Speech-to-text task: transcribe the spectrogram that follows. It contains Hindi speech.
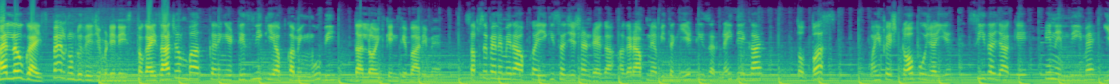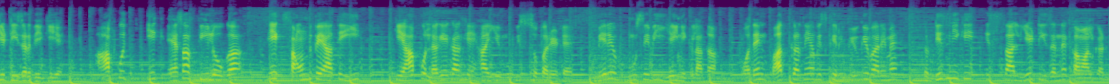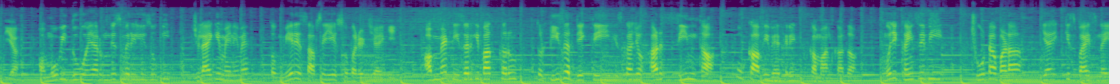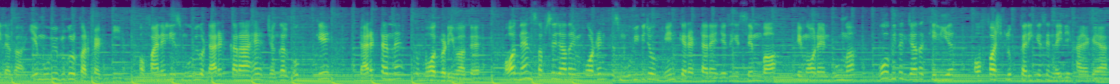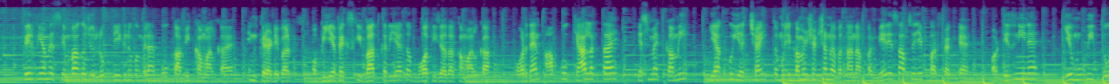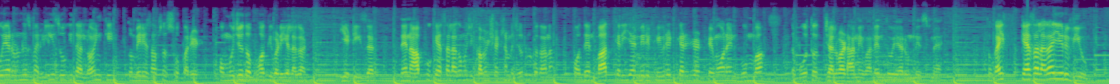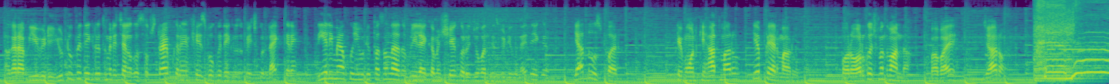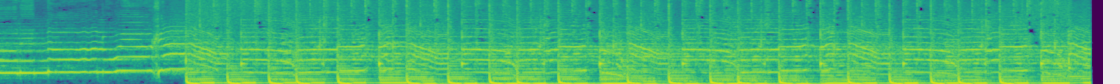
Hello guys welcome to news तो गाइस आज हम बात करेंगे डिज्नी की upcoming movie the lion king के बारे में। सबसे पहले मेरा आपका एक ही सजेशन रहेगा, अगर आपने अभी तक ये टीजर नहीं देखा है तो बस वहीं पे स्टॉप हो जाइए, सीधा जाके इन हिंदी में ये टीजर देखिए। आपको एक ऐसा फील होगा, एक साउंड पे आते ही कि आपको लगेगा कि हाँ ये मूवी सुपर हिट है। मेरे मुँह से भी यही निकला था। और देन बात करते हैं अब इसके रिव्यू के बारे में। तो डिज्नी की इस साल ये टीजर ने कमाल कर दिया। और मूवी 2019 में रिलीज़ होगी जुलाई के महीने में। तो मेरे हिसाब से ये सुपर हिट जाएगी। अब मैं टीजर की बात करूँ तो टीजर देखते ही इसका जो हर सीन था, वो काफ़ी बेहतरीन कमाल का था। मुझे कहीं से भी छोटा, बड़ा या इक्कीस बाईस नहीं लगा। ये मूवी बिल्कुल परफेक्ट थी। और फाइनली इस मूवी को डायरेक्ट करा है जंगल बुक के डायरेक्टर ने तो बहुत बड़ी बात है। और देन सबसे ज़्यादा इंपॉर्टेंट इस मूवी के जो मेन कैरेक्टर हैं, जैसे कि सिम्बा टिमोर एंड बूमा वो अभी तक ज़्यादा क्लियर और फ़र्स्ट लुक तरीके से नहीं दिखाया गया। फिर भी हमें सिम्बा का जो लुक देखने को मिला है वो काफ़ी कमाल का है इनक्रेडिबल और बी की बात करी जाए तो बहुत ही ज़्यादा कमाल का। और देन आपको क्या लगता है, इसमें कमी या कोई अच्छाई? तो मुझे कमेंट सेक्शन में बताना, पर मेरे हिसाब से ये परफेक्ट है। और डिज्नी ने ये मूवी दो हज़ार उन्नीस में रिलीज़ होगी द लॉइन तो मेरे हिसाब से सुपर हिट और मुझे तो बहुत ही बढ़िया लगा ये टीजर देन आपको कैसा लगा मुझे कमेंट सेक्शन में ज़रूर बताना। और देन बात करी जाए मेरे favourite character Timon and Pumbaa तो वो तो जलवा ढाने वाले हैं दो हज़ार उन्नीस में। तो गाइस कैसा लगा ये रिव्यू अगर आप ये वीडियो यूट्यूब पे देख रहे हो तो मेरे चैनल को सब्सक्राइब करें फेसबुक पे देख रहे हो तो पेज को लाइक करें। रियली में आपको यूट्यूब पसंद आया तो प्लीज़ लाइक कमेंट शेयर करो, जो बंद इस वीडियो को नहीं देखे या तो उस पर टिमोन के हाथ मारो, या पैर मारो। और और कुछ मत मानना। बाय जा रहा हूँ।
